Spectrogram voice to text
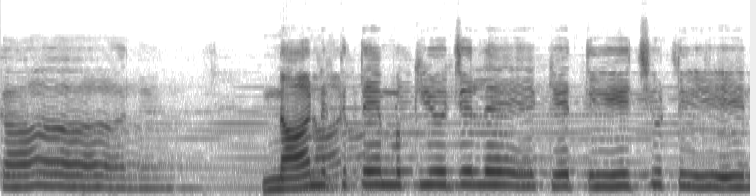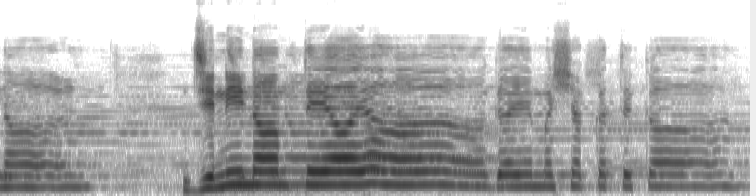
ਕਾਲ। ਨਾਨਕ ਤੇ ਮੁਖੀ ਉਜਲੇ ਕੀਤੀ ਛੁਟੀ ਨਾਲ। ਜਿਨੀ ਨਾਮ ਤੇ ਆਇਆ ਗਏ ਮਸ਼ਕਤ ਕਾਲ।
